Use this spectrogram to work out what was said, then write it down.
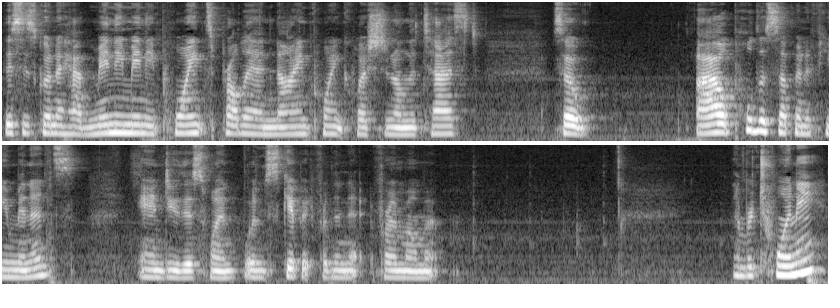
This is going to have many, many points, probably a nine point question on the test. So I'll pull this up in a few minutes and do this one. We'll skip it for the for a moment. Number 20,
